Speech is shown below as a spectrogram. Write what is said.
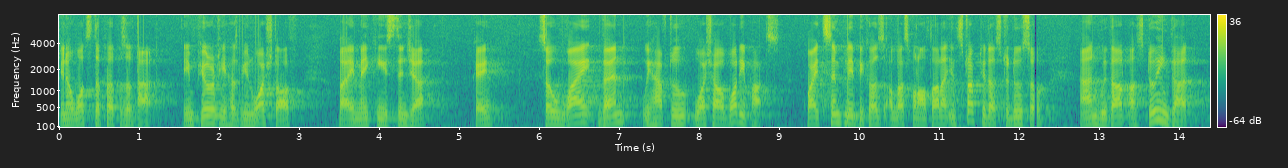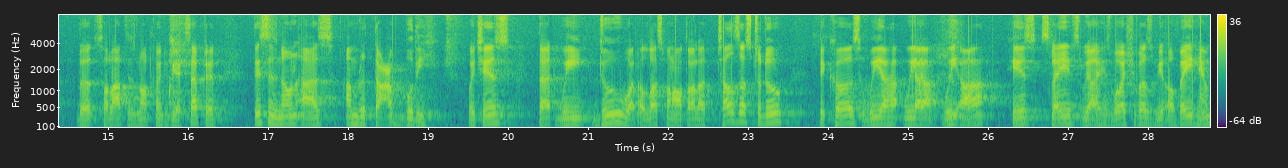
You know, what's the purpose of that? The impurity has been washed off by making istinja. Okay? So why then we have to wash our body parts? Quite simply because Allah subhanahu wa ta'ala instructed us to do so and without us doing that, the salat is not going to be accepted. This is known as amr ta'abbudi, which is that we do what Allah subhanahu wa ta'ala tells us to do because we are, we are, we are His slaves, we are His worshippers, we obey Him,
